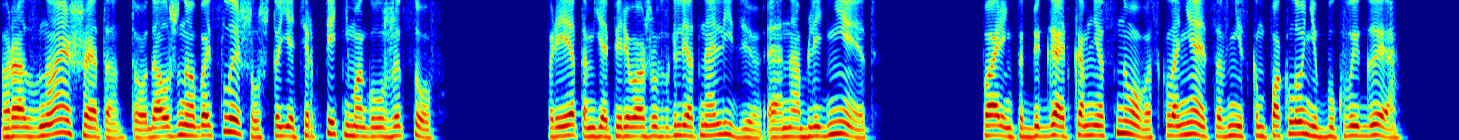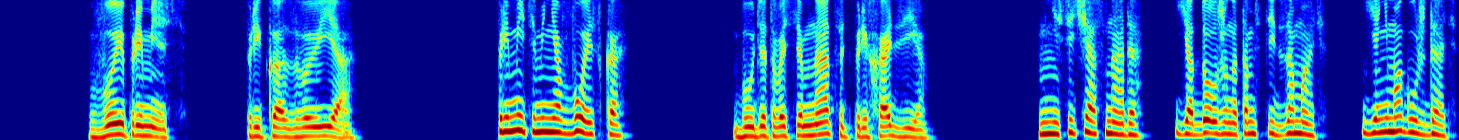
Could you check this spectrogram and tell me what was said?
«Раз знаешь это, то, должно быть, слышал, что я терпеть не могу лжецов. При этом я перевожу взгляд на Лидию, и она бледнеет. Парень подбегает ко мне снова, склоняется в низком поклоне буквой «Г». «Выпрямись», — приказываю я. «Примите меня в войско». «Будет восемнадцать, приходи». «Мне сейчас надо. Я должен отомстить за мать. Я не могу ждать».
